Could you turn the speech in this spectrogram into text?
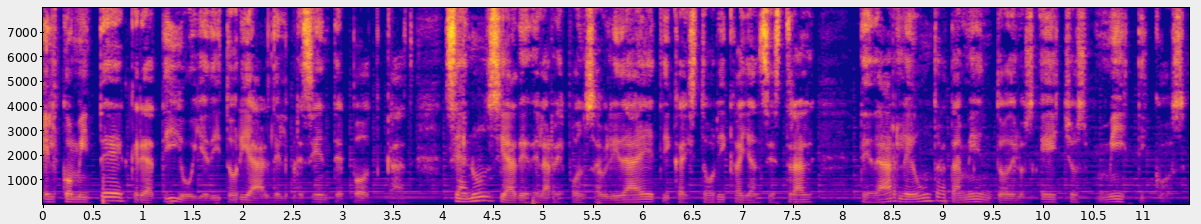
El comité creativo y editorial del presente podcast se anuncia desde la responsabilidad ética, histórica y ancestral de darle un tratamiento de los hechos místicos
